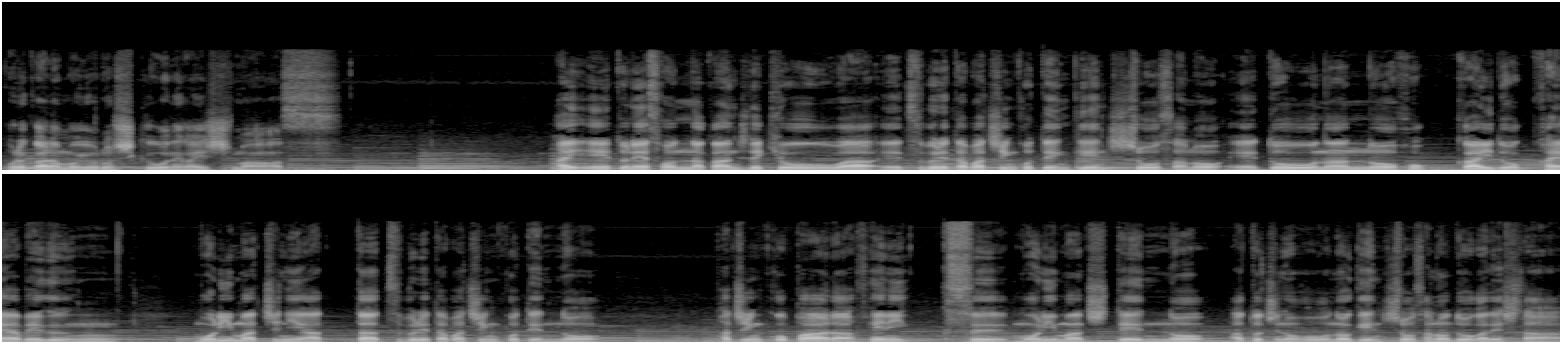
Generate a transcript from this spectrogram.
これからもよろしくお願いします。はい、えーとね、そんな感じで今日は、えー、潰れたパチンコ店現地調査の、えー、道南の北海道茅部郡森町にあった潰れたパチンコ店のパチンコパーラーフェニックス森町店の跡地の方の現地調査の動画でした。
